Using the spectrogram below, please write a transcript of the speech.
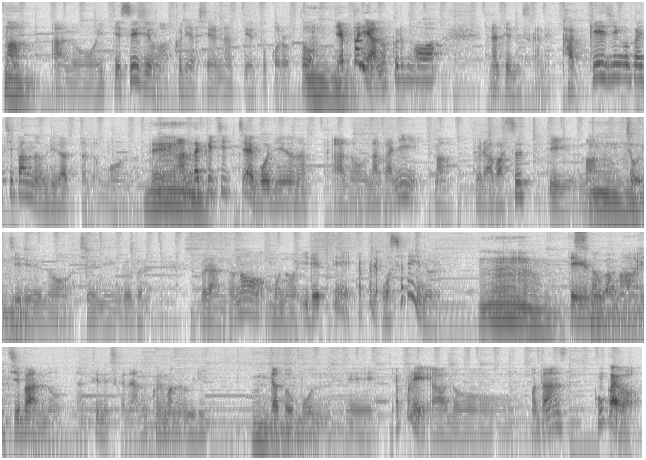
まあ、あの一定水準はクリアしてるなっていうところと、うん。やっぱりあの車はなんていうんですかねパッケージングが一番の売りだったと思うので、うん。あんだけちっちゃいボディのなあの中に、まあ、ブラバスっていう、まあうん。超一流のチューニングブラブランドのものを入れてやっぱりおしゃれに乗るうん。っていうのがまあそ一番のなんていうんですかねあの車の売りうだと思うんで、やっぱりあの、まあ、男今回は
